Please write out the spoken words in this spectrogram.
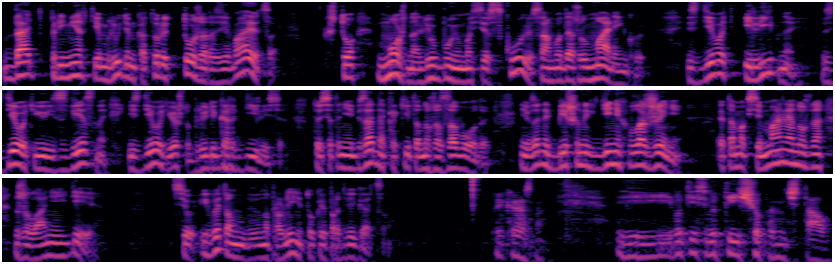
дать пример тем людям, которые тоже развиваются, что можно любую мастерскую, самую даже маленькую, сделать элитной, сделать ее известной и сделать ее, чтобы люди гордились. То есть это не обязательно какие-то нужны заводы, не обязательно бешеных денег вложений. Это максимально нужно желание идея. Все, и в этом направлении только и продвигаться. Прекрасно. И вот если бы ты еще помечтал,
